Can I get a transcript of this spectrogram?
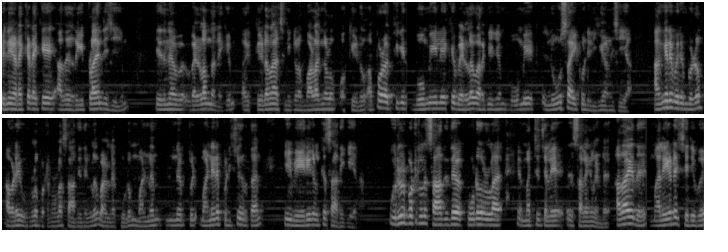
പിന്നെ ഇടയ്ക്കിടയ്ക്ക് അത് റീപ്ലാന്റ് ചെയ്യും. ഇതിന് വെള്ളം നനയ്ക്കും. കീടനാശിനികളും വളങ്ങളും ഒക്കെ ഇടും. അപ്പോഴൊക്കെ ഭൂമിയിലേക്ക് വെള്ളം ഇറങ്ങുകയും ഭൂമി ലൂസായിക്കൊണ്ടിരിക്കുകയാണ് ചെയ്യുക. അങ്ങനെ വരുമ്പോഴും അവിടെ ഉരുളപൊട്ടാനുള്ള സാധ്യതകൾ വളരെ കൂടും. മണ്ണിനെ മണ്ണിനെ പിടിച്ചു നിർത്താൻ ഈ വേരുകൾക്ക് സാധിക്കുകയില്ല. ഉരുൾപൊട്ടൽ സാധ്യത കൂടുതലുള്ള മറ്റ് ചില സ്ഥലങ്ങളുണ്ട്. അതായത് മലയുടെ ചെരിവ്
